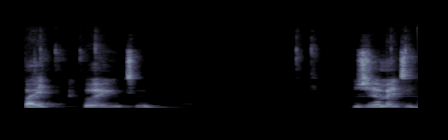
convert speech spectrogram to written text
by going to geometry.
